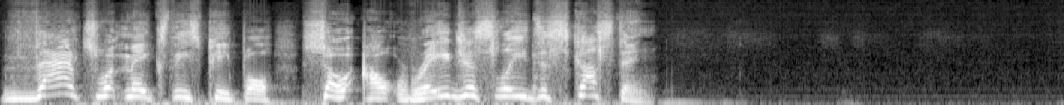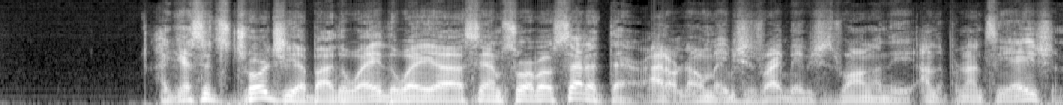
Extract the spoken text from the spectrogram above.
That's what makes these people so outrageously disgusting. I guess it's Georgia, by the way, the way uh, Sam Sorbo said it there. I don't know. Maybe she's right. Maybe she's wrong on the on the pronunciation.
